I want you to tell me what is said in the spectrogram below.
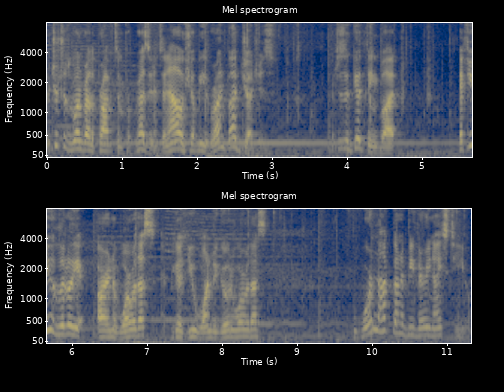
The church was run by the prophets and presidents, and now it shall be run by judges. Which is a good thing, but... If you literally are in a war with us, because you wanted to go to war with us, we're not going to be very nice to you.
